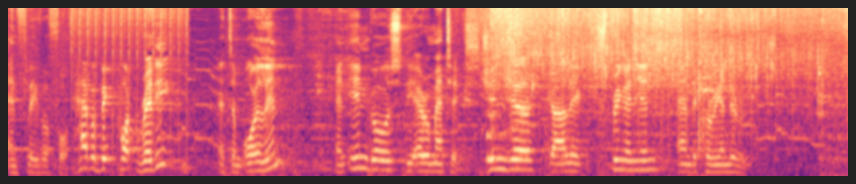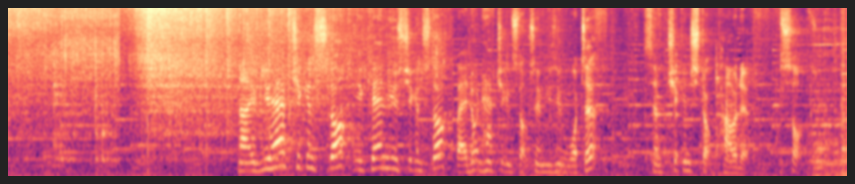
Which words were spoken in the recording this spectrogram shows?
and flavorful. Have a big pot ready, add some oil in, and in goes the aromatics. Ginger, garlic, spring onion, and the coriander root. Now, if you have chicken stock, you can use chicken stock, but I don't have chicken stock, so I'm using water, some chicken stock powder, salt.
